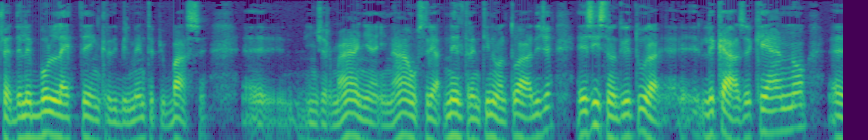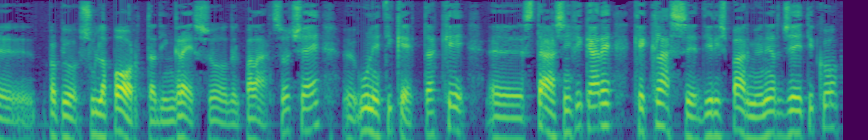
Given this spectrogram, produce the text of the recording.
cioè delle bollette incredibilmente più basse in Germania, in Austria, nel Trentino Alto Adige, esistono addirittura eh, le case che hanno eh, proprio sulla porta d'ingresso del palazzo c'è eh, un'etichetta che eh, sta a significare che classe di risparmio energetico,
